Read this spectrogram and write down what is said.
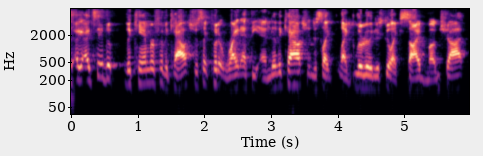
good. I'd, I'd say the, the camera for the couch, just like put it right at the end of the couch and just like like literally just do like side mug shot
